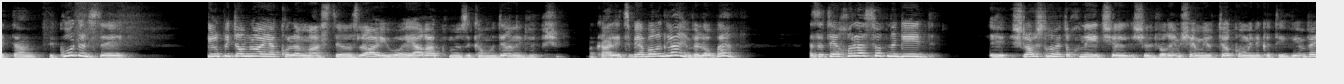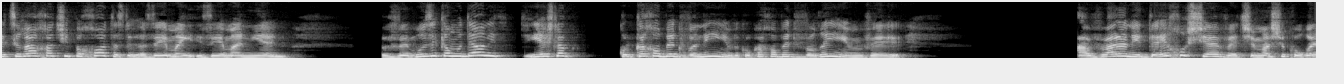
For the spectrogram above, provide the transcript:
את הפיקוד על זה, כאילו פתאום לא היה כל המאסטרס, לא היו, היה רק מוזיקה מודרנית ופשוט הקהל הצביע ברגליים ולא בא. אז אתה יכול לעשות נגיד שלושת רבעי תוכנית של, של דברים שהם יותר קומוניקטיביים ויצירה אחת שהיא פחות אז, אז זה, יהיה, זה יהיה מעניין. ומוזיקה מודרנית יש לה כל כך הרבה גוונים וכל כך הרבה דברים ו... אבל אני די חושבת שמה שקורה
